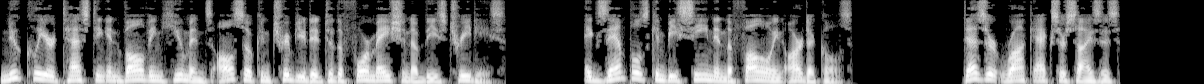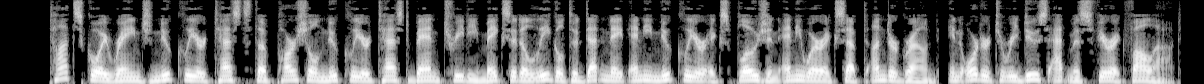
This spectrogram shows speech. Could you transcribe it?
Nuclear testing involving humans also contributed to the formation of these treaties. Examples can be seen in the following articles Desert rock exercises Totskoy Range nuclear tests The Partial Nuclear Test Ban Treaty makes it illegal to detonate any nuclear explosion anywhere except underground, in order to reduce atmospheric fallout.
